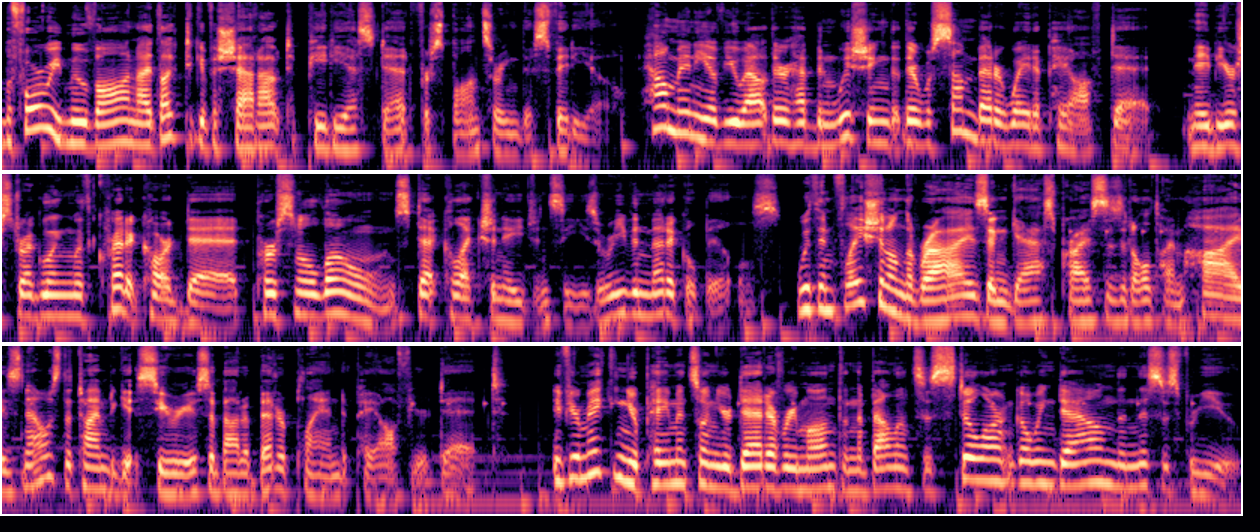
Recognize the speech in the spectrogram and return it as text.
Before we move on, I'd like to give a shout out to PDS Debt for sponsoring this video. How many of you out there have been wishing that there was some better way to pay off debt? Maybe you're struggling with credit card debt, personal loans, debt collection agencies, or even medical bills. With inflation on the rise and gas prices at all time highs, now is the time to get serious about a better plan to pay off your debt. If you're making your payments on your debt every month and the balances still aren't going down, then this is for you.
